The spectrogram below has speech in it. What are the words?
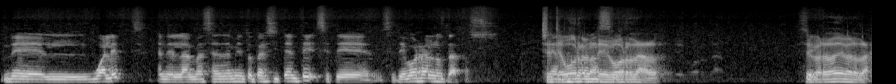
del wallet en el almacenamiento persistente, se te, se te borran los datos. Se te borran de. Sí. De verdad, de verdad.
